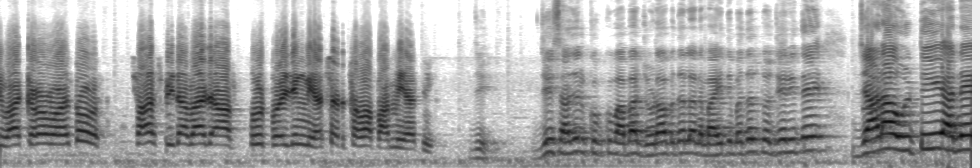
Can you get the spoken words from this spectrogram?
એ વાત કરવામાં આવે તો શ્વાસ પીધા બાદ આ ફૂડ પોઈઝનિંગની અસર થવા પામી હતી. જી. જી સાજલ ખૂબ ખૂબ આભાર જોડાવા બદલ અને માહિતી બદલ. તો જે રીતે ઝાડા ઉલટી અને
